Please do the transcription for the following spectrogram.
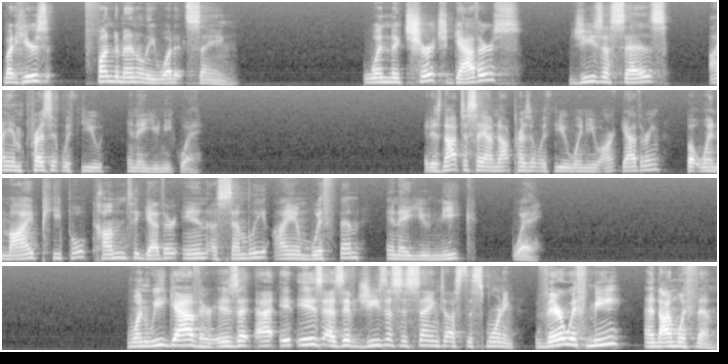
But here's fundamentally what it's saying. When the church gathers, Jesus says, I am present with you in a unique way. It is not to say I'm not present with you when you aren't gathering, but when my people come together in assembly, I am with them in a unique way when we gather, it is as if Jesus is saying to us this morning, they're with me and I'm with them.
